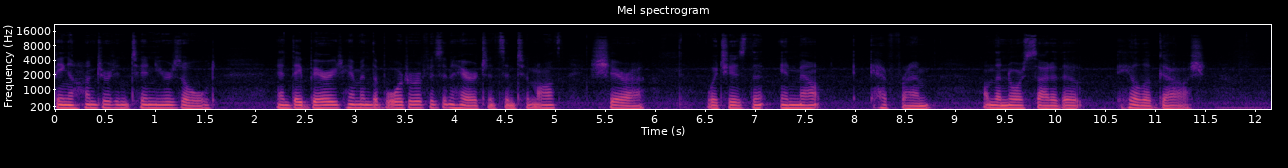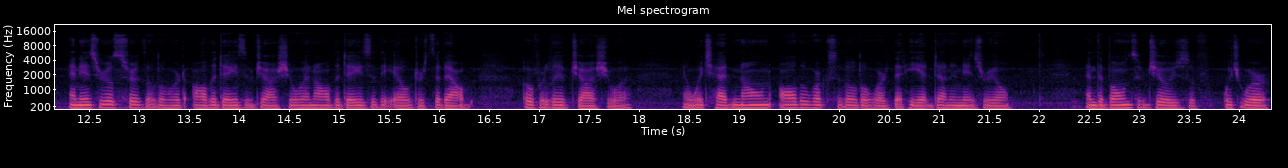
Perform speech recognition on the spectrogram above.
being a hundred and ten years old. And they buried him in the border of his inheritance in Timoth Sherah, which is the, in Mount Ephraim, on the north side of the hill of Gosh. And Israel served the Lord all the days of Joshua and all the days of the elders that out overlived Joshua, and which had known all the works of the Lord that he had done in Israel. And the bones of Joseph, which were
